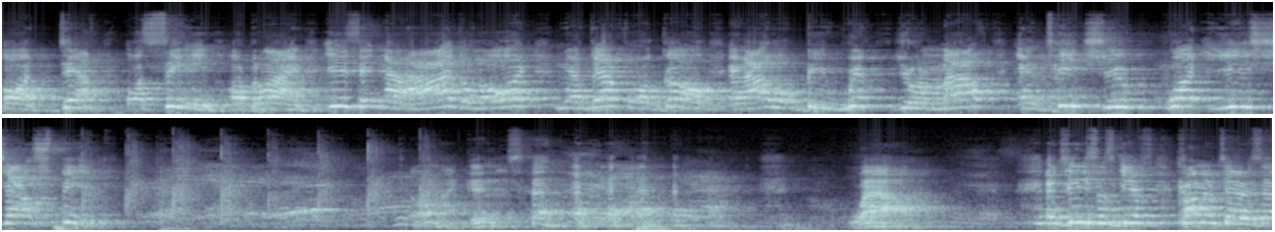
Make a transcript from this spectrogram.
or deaf or seeing or blind? Is it not I, the Lord? Now therefore go, and I will be with your mouth and teach you what ye shall speak. Oh my goodness. wow. And Jesus gives commentary, says,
